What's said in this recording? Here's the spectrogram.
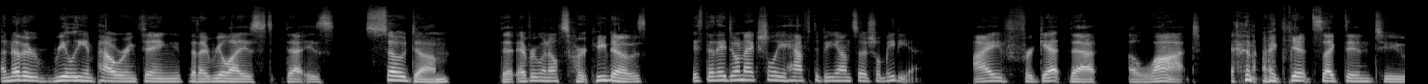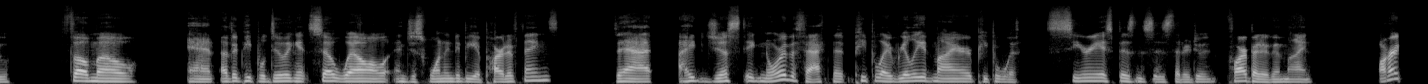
Another really empowering thing that I realized that is so dumb that everyone else already knows is that I don't actually have to be on social media. I forget that a lot and I get sucked into FOMO and other people doing it so well and just wanting to be a part of things that I just ignore the fact that people I really admire, people with serious businesses that are doing far better than mine, aren't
